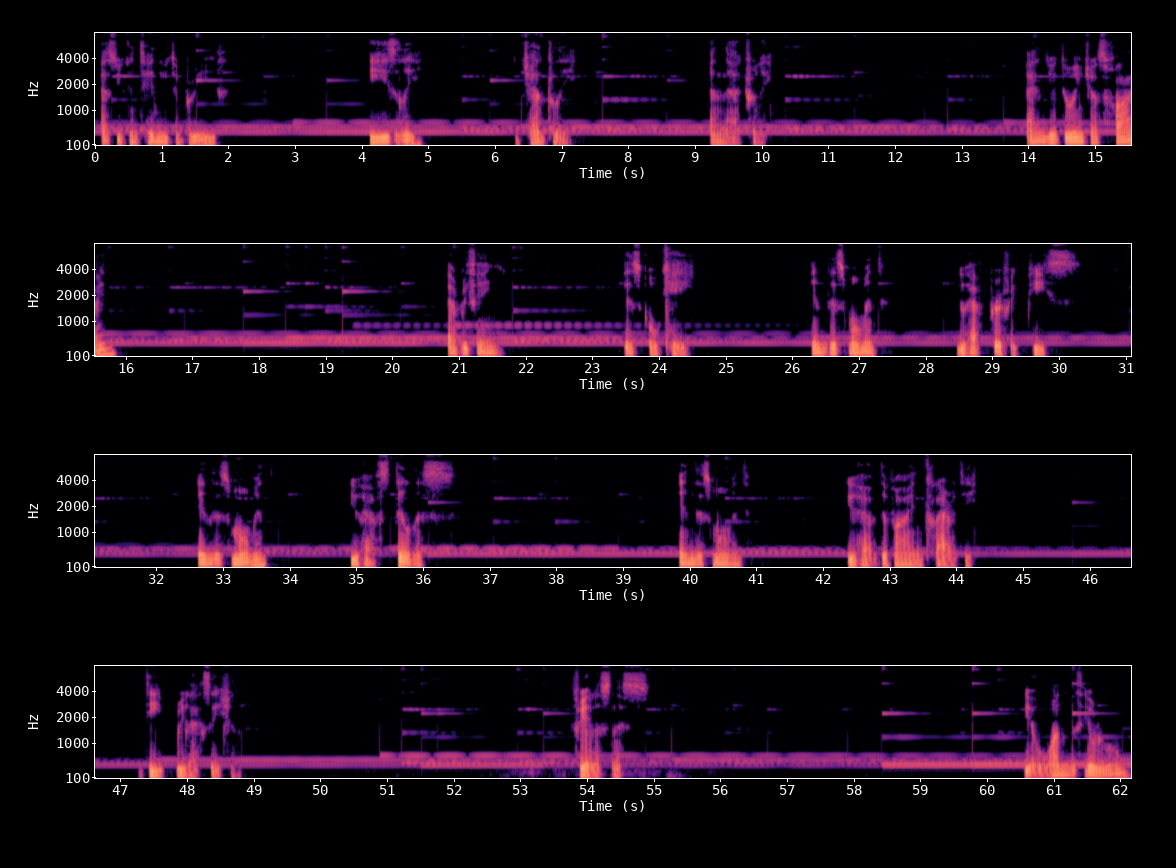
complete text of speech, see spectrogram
As you continue to breathe easily, gently, naturally. And you're doing just fine. Everything is okay. In this moment, you have perfect peace. In this moment, you have stillness. In this moment, you have divine clarity, deep relaxation. Fearlessness. You're one with your room,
